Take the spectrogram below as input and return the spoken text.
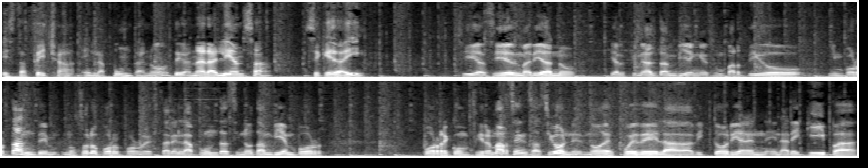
esta fecha en la punta, ¿no? De ganar Alianza, se queda ahí. Sí, así es, Mariano. Y al final también es un partido importante, no solo por, por estar en la punta, sino también por, por reconfirmar sensaciones, ¿no? Después de la victoria en, Arequipa,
